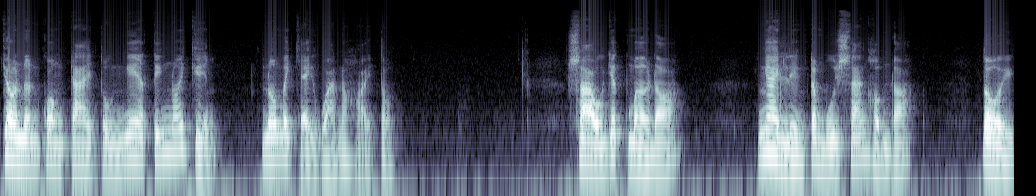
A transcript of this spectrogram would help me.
Cho nên con trai tôi nghe tiếng nói chuyện, nó mới chạy qua nó hỏi tôi. Sau giấc mơ đó, ngay liền trong buổi sáng hôm đó, tôi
